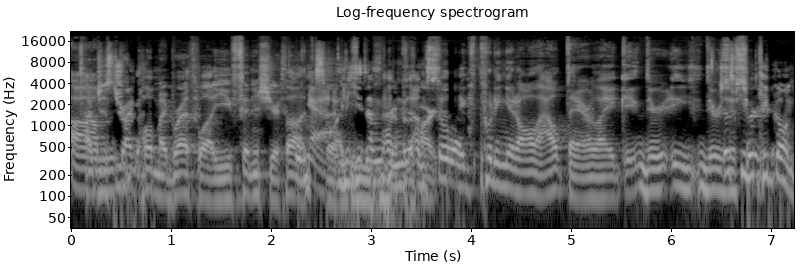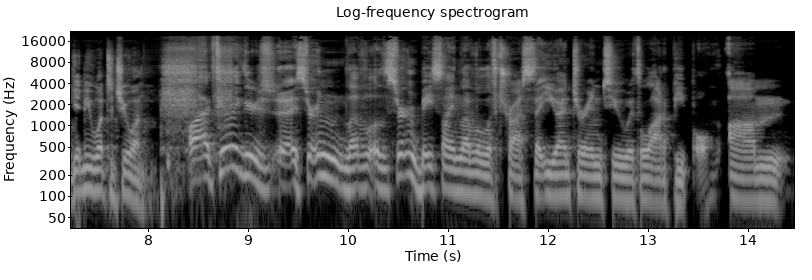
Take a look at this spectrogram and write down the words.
Um, I'm just um, trying to hold my breath while you finish your thoughts. Yeah, so I'm, I'm, I'm still like putting it all out there. Like there, there's just keep, certain, keep, going. Give me what to chew on. Well, I feel like there's a certain level, a certain baseline level of trust that you enter into with a lot of people. Um,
